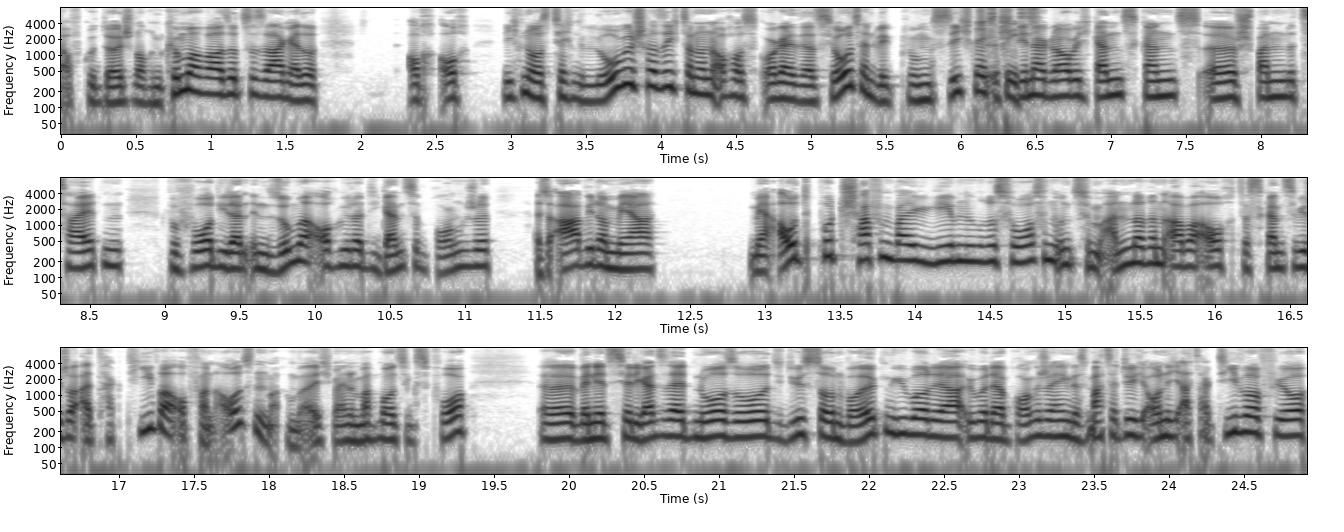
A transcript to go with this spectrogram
auf gut Deutsch noch einen Kümmerer sozusagen. Also auch, auch nicht nur aus technologischer Sicht, sondern auch aus Organisationsentwicklungssicht Richtig. stehen da, glaube ich, ganz, ganz äh, spannende Zeiten, bevor die dann in Summe auch wieder die ganze Branche, also A, wieder mehr mehr Output schaffen bei gegebenen Ressourcen und zum anderen aber auch das Ganze wieder attraktiver auch von außen machen. Weil ich meine, machen wir uns nichts vor, äh, wenn jetzt hier die ganze Zeit nur so die düsteren Wolken über der, über der Branche hängen, das macht natürlich auch nicht attraktiver für,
